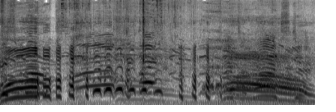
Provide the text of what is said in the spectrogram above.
Whoa. Monster.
